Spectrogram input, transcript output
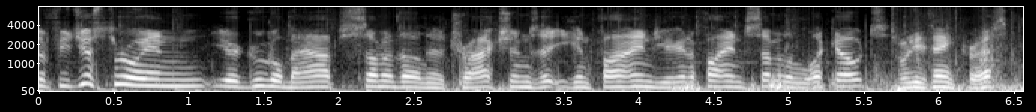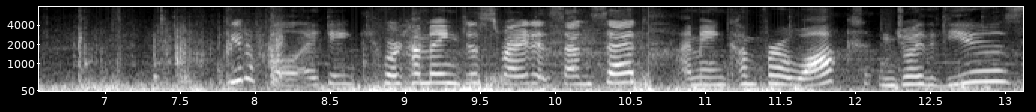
So if you just throw in your Google Maps, some of the attractions that you can find, you're gonna find some of the lookouts. What do you think, Chris? Beautiful. I think we're coming just right at sunset. I mean, come for a walk, enjoy the views.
